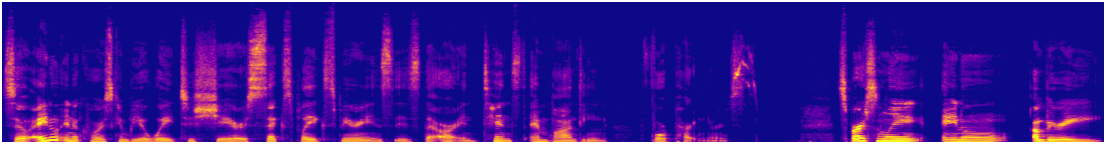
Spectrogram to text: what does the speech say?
So, anal intercourse can be a way to share sex play experiences that are intense and bonding for partners. So, personally, anal, I'm very,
